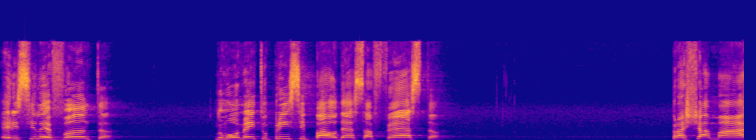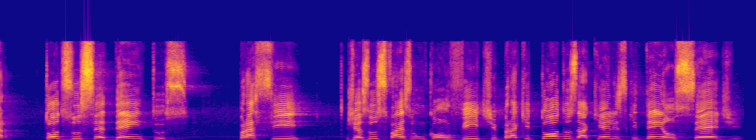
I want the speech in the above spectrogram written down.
ele se levanta no momento principal dessa festa para chamar todos os sedentos para si. Jesus faz um convite para que todos aqueles que tenham sede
